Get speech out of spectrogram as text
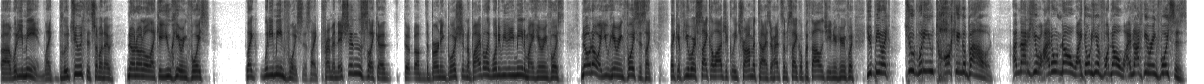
uh, what do you mean? Like Bluetooth? Did someone have, no, no, no. Like, are you hearing voice? Like, what do you mean voices? Like premonitions? Like a, the, uh, the burning bush in the Bible? Like, what do you mean? Am I hearing voices? No, no. Are you hearing voices? Like, like if you were psychologically traumatized or had some psychopathology and you're hearing voice, you'd be like, dude, what are you talking about? I'm not here. I don't know. I don't hear. Vo- no, I'm not hearing voices.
